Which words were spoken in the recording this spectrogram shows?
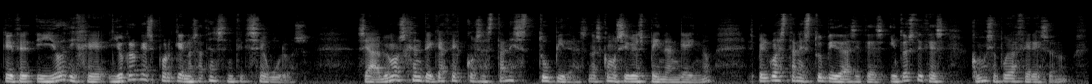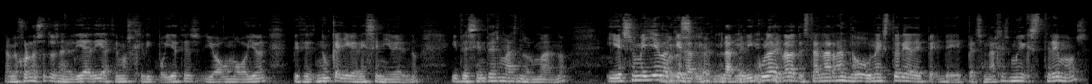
Que y yo dije, yo creo que es porque nos hacen sentir seguros. O sea, vemos gente que hace cosas tan estúpidas, no es como si ves Pain and Gain, ¿no? Es películas tan estúpidas, y dices, y entonces dices, ¿cómo se puede hacer eso, no? A lo mejor nosotros en el día a día hacemos gilipolleces, yo hago mogollón, y dices, nunca llegaré a ese nivel, ¿no? Y te sientes más normal, ¿no? Y eso me lleva a que la, la película, claro, te está narrando una historia de, de personajes muy extremos,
